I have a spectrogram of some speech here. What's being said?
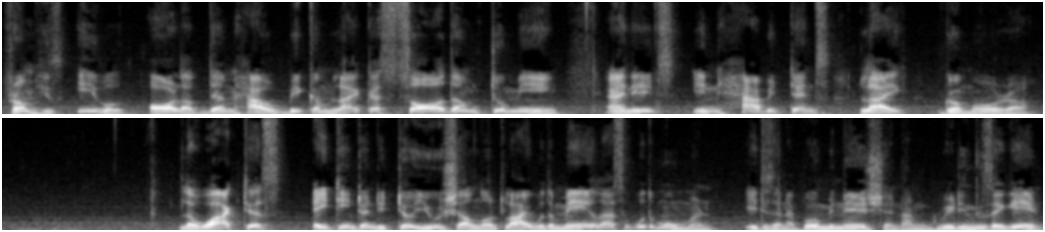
from his evil. All of them have become like a Sodom to me, and its inhabitants like Gomorrah. Leviticus 1822 You shall not lie with a male as with a woman. It is an abomination. I'm reading this again.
